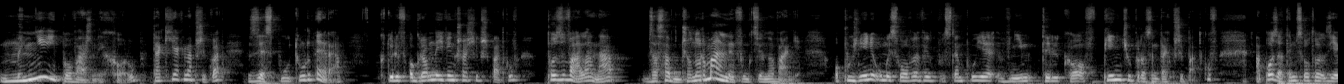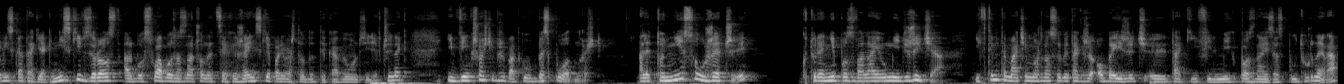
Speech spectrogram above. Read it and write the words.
mniej poważnych chorób, takich jak na przykład zespół Turnera, który w ogromnej większości przypadków pozwala na zasadniczo normalne funkcjonowanie. Opóźnienie umysłowe występuje w nim tylko w 5% przypadków, a poza tym są to zjawiska takie jak niski wzrost albo słabo zaznaczone cechy żeńskie, ponieważ to dotyka wyłącznie dziewczynek i w większości przypadków bezpłodność. Ale to nie są rzeczy, które nie pozwalają mieć życia. I w tym temacie można sobie także obejrzeć y, taki filmik Poznaj zespół Turnera,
